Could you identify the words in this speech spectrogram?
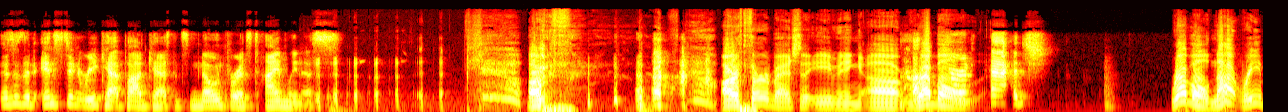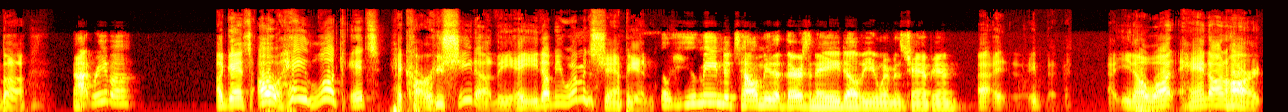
This is an instant recap podcast that's known for its timeliness. Our, our third match of the evening, uh, Rebel, Third match. Rebel, not Reba, Not Reba. Against. Oh, hey, look, it's Hikaru Shida, the AEW Women's Champion. So you mean to tell me that there's an AEW Women's Champion? Uh, it- it- you know what? Hand on heart.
